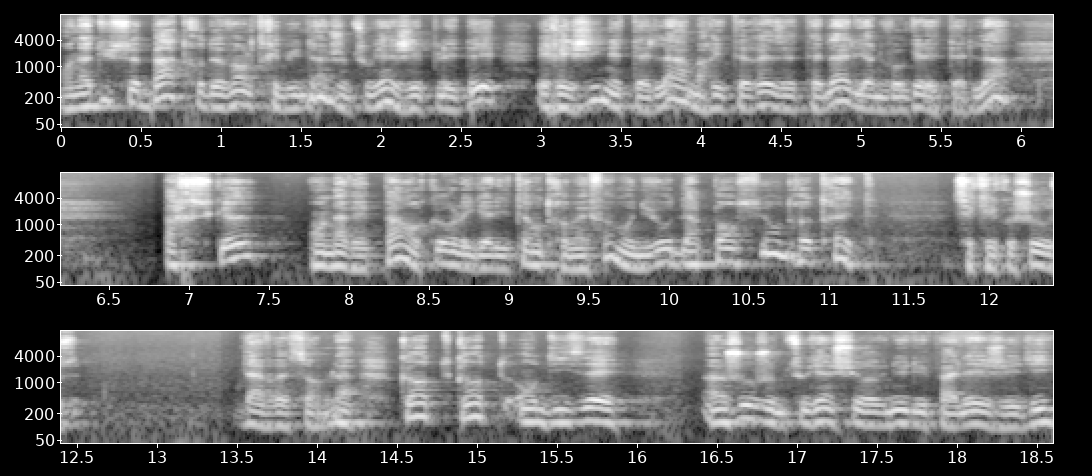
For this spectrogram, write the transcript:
On a dû se battre devant le tribunal. Je me souviens, j'ai plaidé, et Régine était là, Marie-Thérèse était là, Eliane Vogel était là, parce que on n'avait pas encore l'égalité entre hommes et femmes au niveau de la pension de retraite. C'est quelque chose d'invraisemblable. Quand, quand on disait, un jour, je me souviens, je suis revenu du palais, j'ai dit,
